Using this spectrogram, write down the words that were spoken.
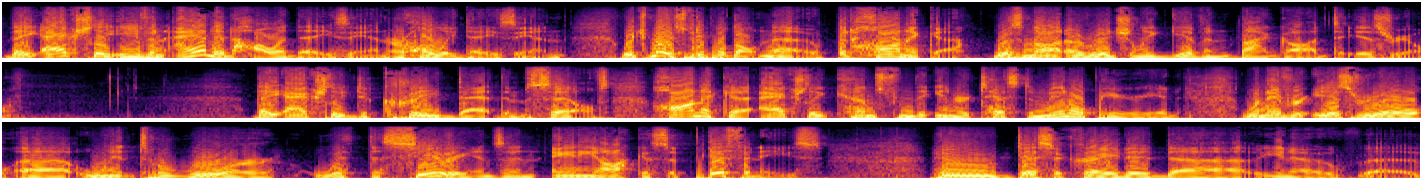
They actually even added holidays in, or holy days in, which most people don't know. But Hanukkah was not originally given by God to Israel. They actually decreed that themselves. Hanukkah actually comes from the intertestamental period, whenever Israel uh, went to war with the Syrians and Antiochus Epiphanes who desecrated, uh, you know, uh,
